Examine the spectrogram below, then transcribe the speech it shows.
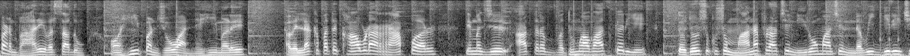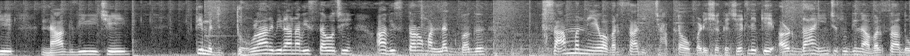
પણ ભારે વરસાદો અહીં પણ જોવા નહીં મળે. હવે લખપત, ખાવડા, રાપર તેમજ આ તરફ વધુમાં વાત કરીએ તો જોઈ શકો છો માનપરા છે, નીરોમાં છે, નવીગીરી છે, નાગવીરી છે, તેમજ ધોળાવીરાના વિસ્તારો છે. આ વિસ્તારોમાં લગભગ સામાન્ય એવા વરસાદી ઝાપટાઓ પડી શકે છે, એટલે કે અડધા ઇંચ સુધીના વરસાદો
